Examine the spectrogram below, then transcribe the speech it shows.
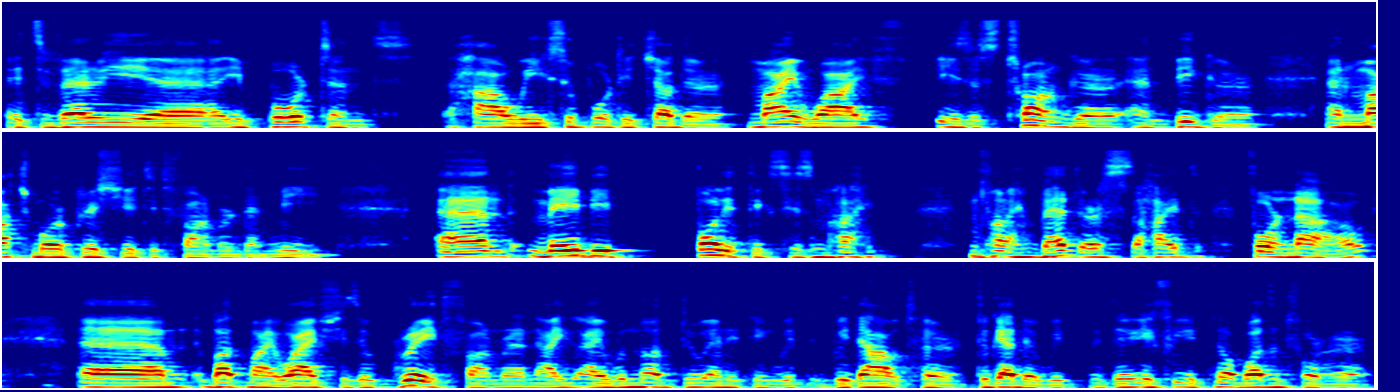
it's very uh, important how we support each other. My wife is a stronger and bigger and much more appreciated farmer than me, and maybe politics is my my better side for now. Um, but my wife, she's a great farmer, and I, I would not do anything with without her. Together with if it not wasn't for her,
